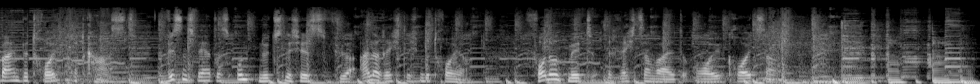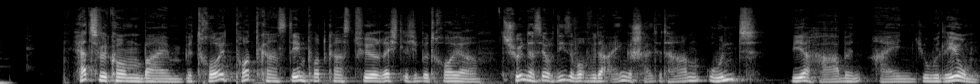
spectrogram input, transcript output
beim Betreut Podcast. Wissenswertes und Nützliches für alle rechtlichen Betreuer. Von und mit Rechtsanwalt Roy Kreuzer. Herzlich willkommen beim Betreut Podcast, dem Podcast für rechtliche Betreuer. Schön, dass Sie auch diese Woche wieder eingeschaltet haben und wir haben ein Jubiläum.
